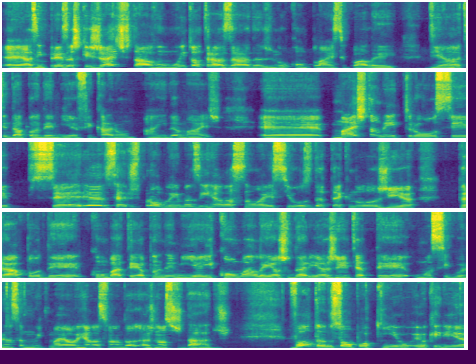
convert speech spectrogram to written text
é, as empresas que já estavam muito atrasadas no compliance com a lei diante da pandemia ficaram ainda mais, é, mas também trouxe séria, sérios problemas em relação a esse uso da tecnologia para poder combater a pandemia e como a lei ajudaria a gente a ter uma segurança muito maior em relação aos nossos dados. Voltando só um pouquinho, eu queria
